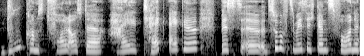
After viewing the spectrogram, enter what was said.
Du kommst voll aus der High-Tech-Ecke, bist äh, zukunftsmäßig ganz vorne.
